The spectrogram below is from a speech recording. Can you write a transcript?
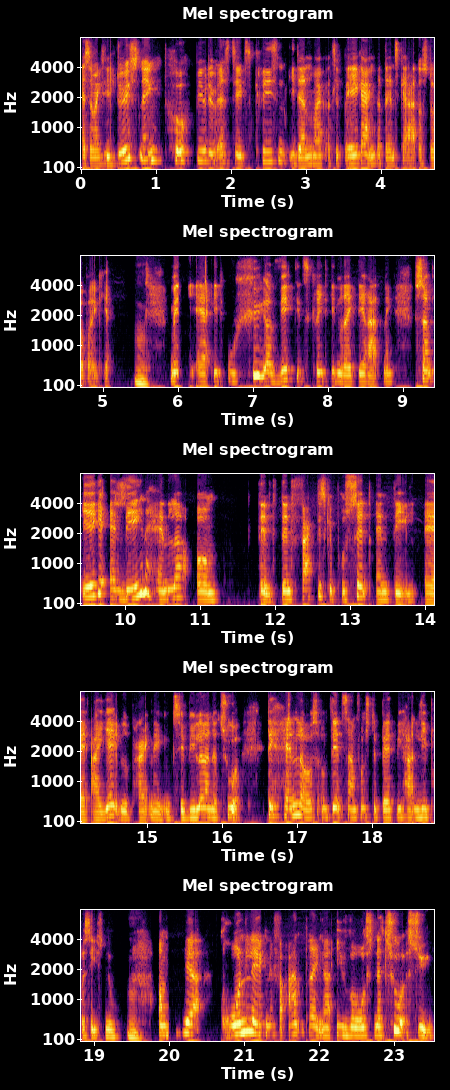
altså man kan sige, løsning på biodiversitetskrisen i Danmark og tilbagegangen for danske arter stopper ikke her. Mm. Men det er et uhyre vigtigt skridt i den rigtige retning, som ikke alene handler om den, den faktiske procentandel af arealudpegningen til vildere natur. Det handler også om den samfundsdebat, vi har lige præcis nu. Mm. Om de her grundlæggende forandringer i vores natursyn,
